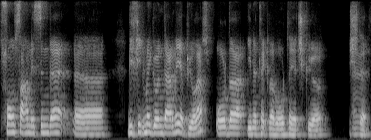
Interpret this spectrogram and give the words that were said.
son sahnesinde e, bir filme gönderme yapıyorlar. Orada yine tekrar ortaya çıkıyor işte. evet.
